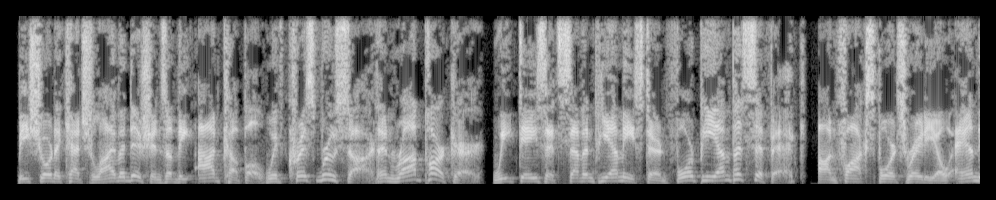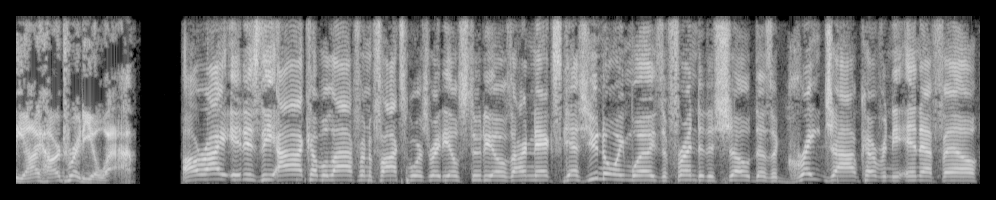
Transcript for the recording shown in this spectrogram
Be sure to catch live editions of The Odd Couple with Chris Broussard and Rob Parker. Weekdays at 7 p.m. Eastern, 4 p.m. Pacific on Fox Sports Radio and the iHeartRadio app. All right, it is the Odd Couple live from the Fox Sports Radio studios. Our next guest, you know him well. He's a friend of the show. Does a great job covering the NFL.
